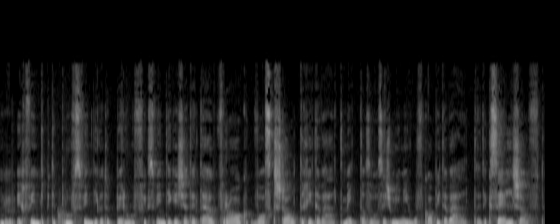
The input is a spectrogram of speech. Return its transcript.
Und ich finde, bei der Berufsfindung oder Berufungsfindung ist ja dort auch die Frage, was gestalte ich in der Welt mit? Also was ist meine Aufgabe in der Welt, in der Gesellschaft?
